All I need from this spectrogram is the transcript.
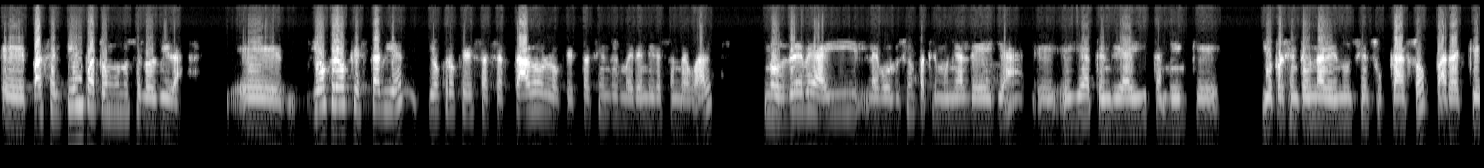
eh, pasa el tiempo, a todo el mundo se lo olvida. Eh, yo creo que está bien, yo creo que es acertado lo que está haciendo de Sandoval. Nos debe ahí la evolución patrimonial de ella. Eh, ella tendría ahí también que, yo presenté una denuncia en su caso para que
